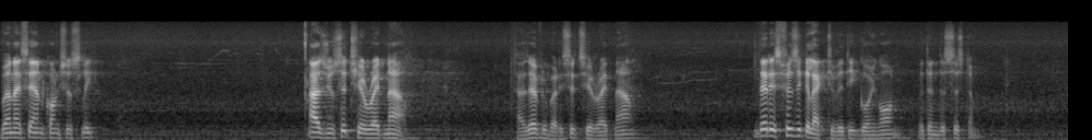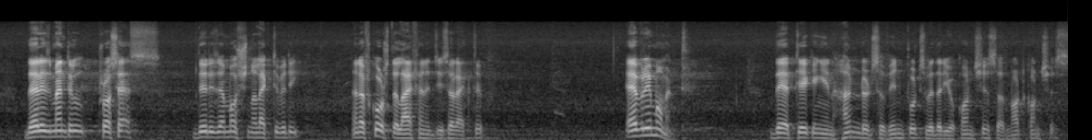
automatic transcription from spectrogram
When I say unconsciously, as you sit here right now, as everybody sits here right now, there is physical activity going on within the system. There is mental process, there is emotional activity, and of course the life energies are active. Every moment, they are taking in hundreds of inputs, whether you're conscious or not conscious.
